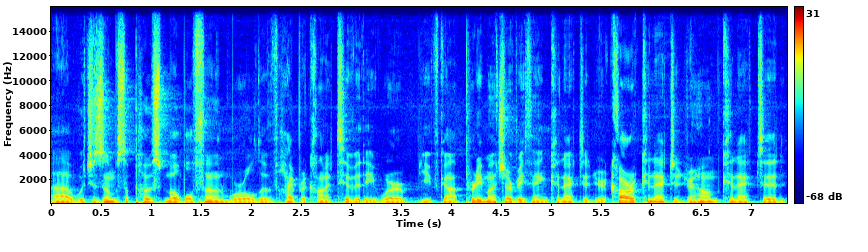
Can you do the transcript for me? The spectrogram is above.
uh, which is almost a post mobile phone world of hyperconnectivity where you've got pretty much everything connected your car connected, your home connected.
